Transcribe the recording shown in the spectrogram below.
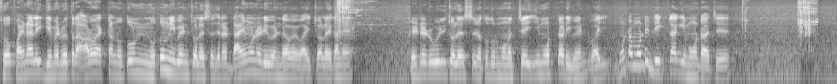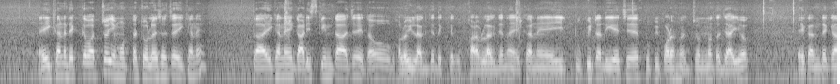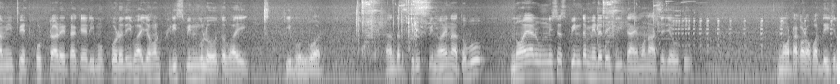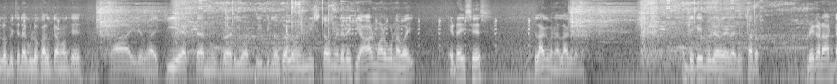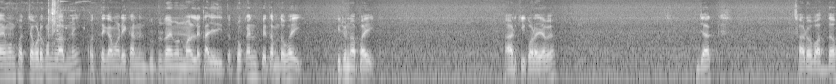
So finally গেমের ভেতরে আরও একটা নতুন নতুন ইভেন্ট চলে এসেছে, যেটা ডায়মন্ডের ইভেন্ট হবে, ভাই। চলো, এখানে ক্রেডিট উইল চলে এসছে, যতদূর মনে হচ্ছে ইমোটটার ইভেন্ট ভাই। মোটামুটি ঠিকঠাক ইমোট আছে। এইখানে দেখতে পাচ্ছ ইমোটটা চলে এসেছে এইখানে। তা এইখানে গাড়ি স্কিনটা আছে, এটাও ভালোই লাগছে, দেখতে খুব খারাপ লাগছে না। এখানে এই টুপিটা দিয়েছে, টুপি পরানোর জন্য, তা যাই হোক। এখান থেকে আমি পেট ফুডটা আর এটাকে রিমুভ করে দিই। ভাই, যখন ফ্রি স্পিনগুলো হতো, ভাই কি বলব আর? এখন তার ফ্রি স্পিন হয় না, তবু নয় আর উনিশের স্পিনটা মেরে দেখি ডায়মন্ড আছে যেহেতু। ন টাকার অফার দিয়েছিল বেচারাগুলো কালকে আমাকে। ভাই রে ভাই, কি একটা নুবরা রিওয়ার্ড দিয়ে দিল। চলো উনিশটাও মেরে দেখি, আর মারবো না ভাই, এটাই শেষ। লাগবে না লাগবে না। দেখেই বোঝা হয়ে গেছে, ছাড়ো। বেকার আর ডায়মন্ড খরচা করে কোনো লাভ নেই। ওর থেকে আমার এখানে দুটো ডায়মন্ড মারলে কাজে দিত। টোকেন পেতাম তো ভাই, কিছু না পাই। আর কি করা যাবে? যাক ছাড়ো বাদ দাও।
